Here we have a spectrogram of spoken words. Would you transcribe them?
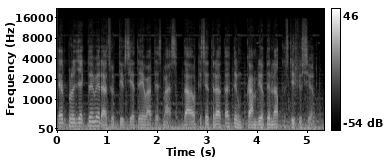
El proyecto deberá surtir siete debates más, dado que se trata de un cambio de la Constitución.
